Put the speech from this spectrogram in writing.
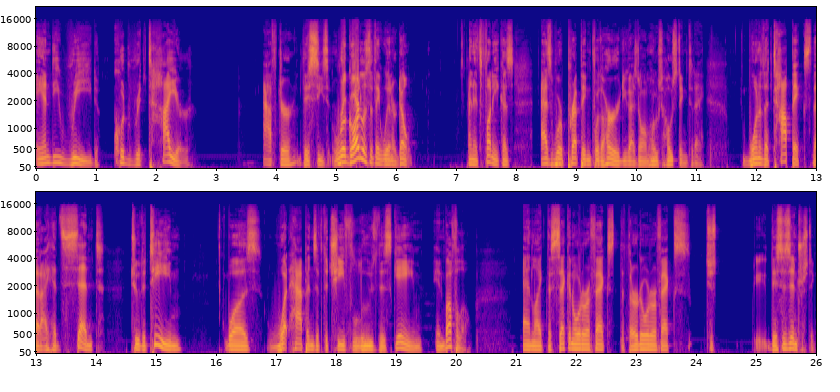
Andy Reid could retire after this season, regardless if they win or don't. And it's funny because as we're prepping for the herd, you guys know I'm hosting today. One of the topics that I had sent to the team was what happens if the Chiefs lose this game in Buffalo? And like the second order effects, the third order effects, just this is interesting.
